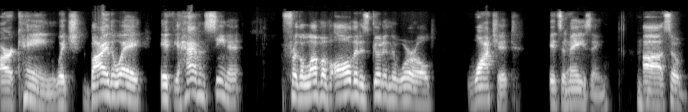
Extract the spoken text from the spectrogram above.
Arcane. Which, by the way, if you haven't seen it, for the love of all that is good in the world, watch it. It's Yeah. amazing. Mhm. Uh, so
